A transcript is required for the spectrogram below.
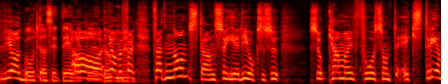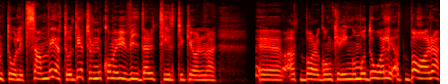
ja, bota sitt eget ja, lidande? Ja, men för, för att någonstans så är det också så, så kan man få sånt extremt dåligt samvete. Och det tror, nu kommer vi vidare till tycker jag, den här eh, att bara gå omkring och må dåligt. Att bara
